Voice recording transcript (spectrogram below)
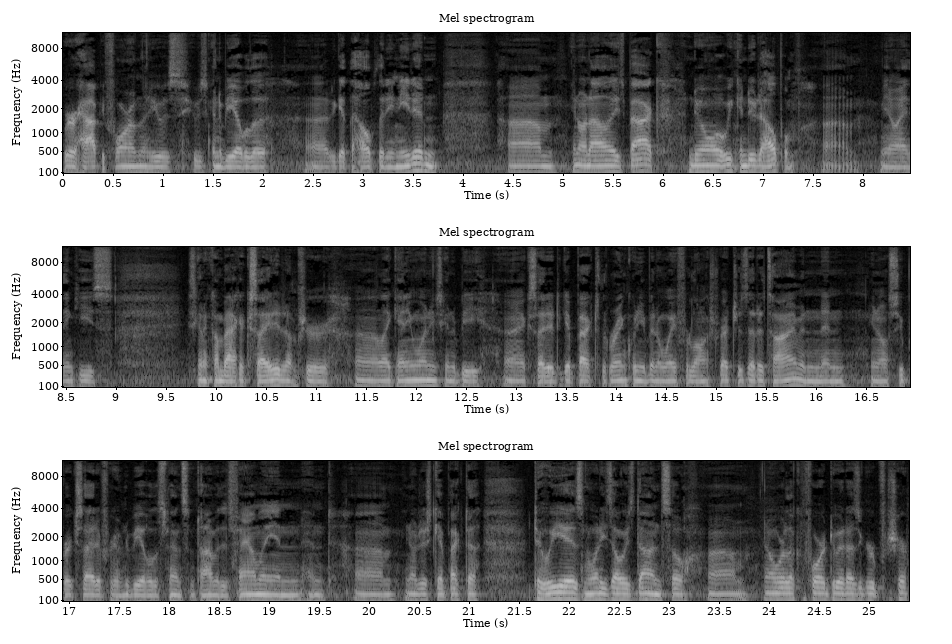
we were happy for him that he was he was going to be able to uh, to get the help that he needed. Um, you know, now that he's back, doing what we can do to help him. Um, you know, I think he's he's going to come back excited. I'm sure, uh, like anyone, he's going to be uh, excited to get back to the rink when he's been away for long stretches at a time, and, and you know, super excited for him to be able to spend some time with his family and and um, you know just get back to to who he is and what he's always done. So, um, you know, we're looking forward to it as a group for sure.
